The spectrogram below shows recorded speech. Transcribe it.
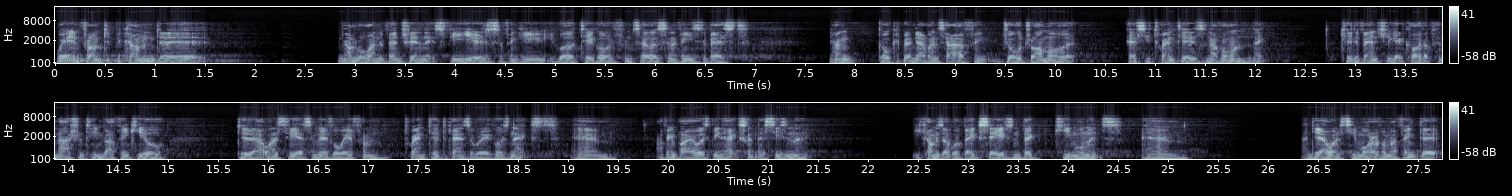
Waiting for him to become the number one eventually in the next few years. I think he, he will take over from Cillessen, and I think he's the best young goalkeeper the Netherlands have. I think Joel Drommel at FC Twente is another one that could eventually get called up to the national team, but I think he'll do that once he gets a move away from Twente. It depends on where he goes next. Um, I think Bijlow has been excellent this season. He comes up with big saves and big key moments. Um, and yeah, I want to see more of him. I think that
